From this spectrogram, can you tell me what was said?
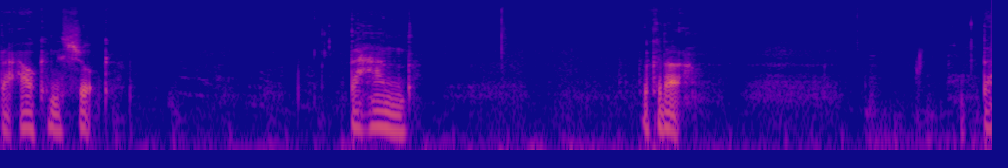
that alchemist shook. The hand. Look at that. The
